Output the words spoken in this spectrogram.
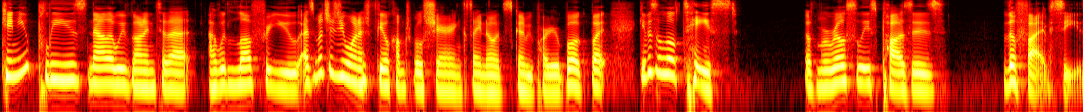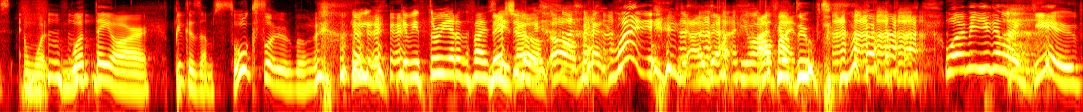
can you please, now that we've gone into that, I would love for you, as much as you want to feel comfortable sharing, because I know it's going to be part of your book, but give us a little taste of Maril Solis Paz's The Five C's and what, what they are, because I'm so excited about it. give, you, give you three out of the five There C's. she goes. Oh man, what? I, want I feel five. duped. well, I mean, you can like give,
